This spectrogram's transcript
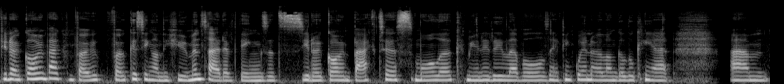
you know going back and fo- focusing on the human side of things. It's you know going back to smaller community levels. I think we're no longer looking at um,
